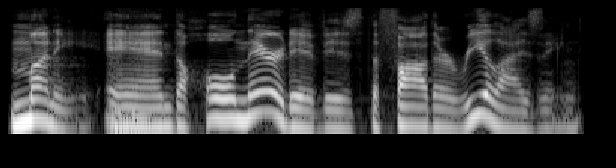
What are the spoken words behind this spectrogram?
money. Mm-hmm. And the whole narrative is the father realizing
